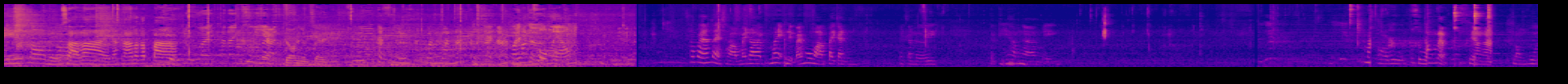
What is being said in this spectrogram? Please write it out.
นี่หมูสาลายนะคะ แล้วก็ปลาด้วยถ้าได้คือแบบจองยังใส่แต่คือวันวันๆน่าสนใจนะมันคงแล้ว ถ้าไปตั้งแต่เช้าไม่ได้ไม่หรือไม่พอมาไปกันไปกันเลยเดี๋ยวพี่ทำงานเองมาดูคือต้องแบบเพียงอะลองพูด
